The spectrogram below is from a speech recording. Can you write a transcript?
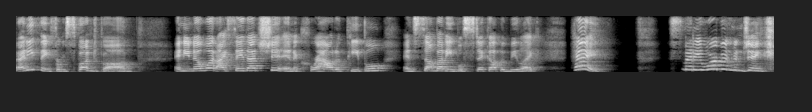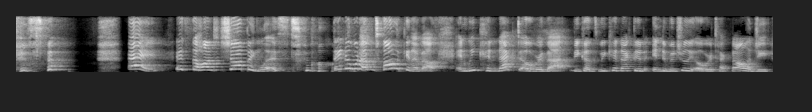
anything from SpongeBob. And you know what? I say that shit in a crowd of people, and somebody will stick up and be like, "Hey, Smitty Warbenman Jenkins. hey, it's the haunted shopping list. they know what I'm talking about." And we connect over that because we connected individually over technology.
